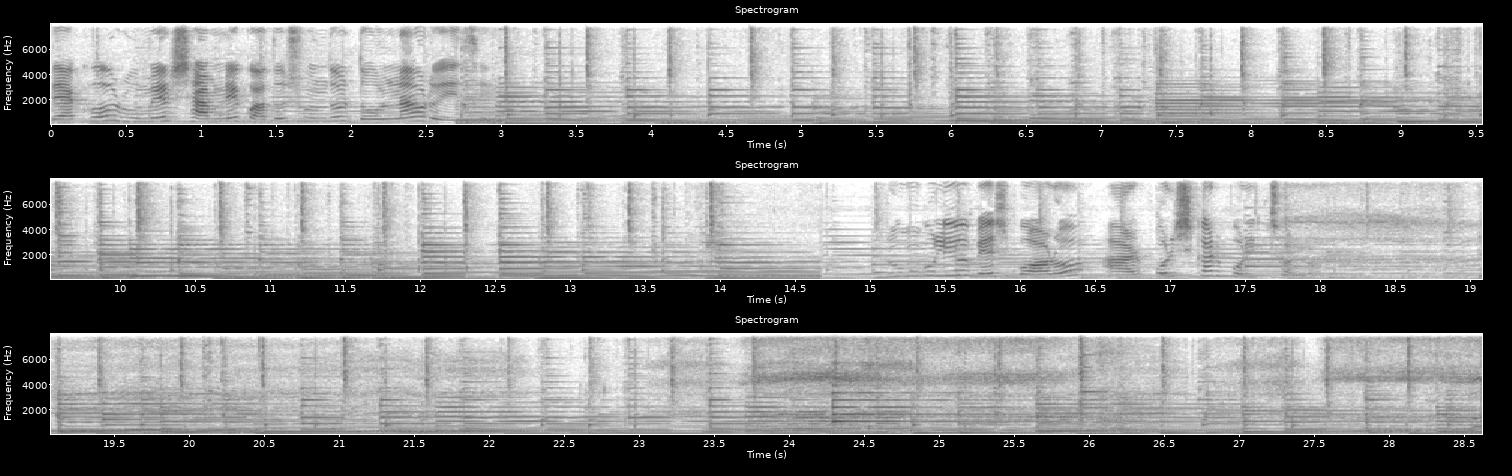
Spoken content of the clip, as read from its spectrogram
দেখো রুমের সামনে কত সুন্দর দোলনাও রয়েছে। আর পরিষ্কার পরিচ্ছন্ন। তো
